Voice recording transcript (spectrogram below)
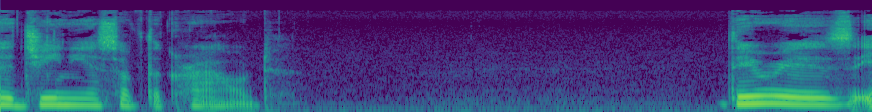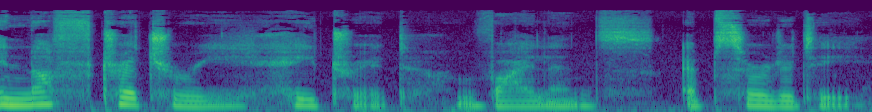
The genius of the crowd. There is enough treachery, hatred, violence, absurdity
